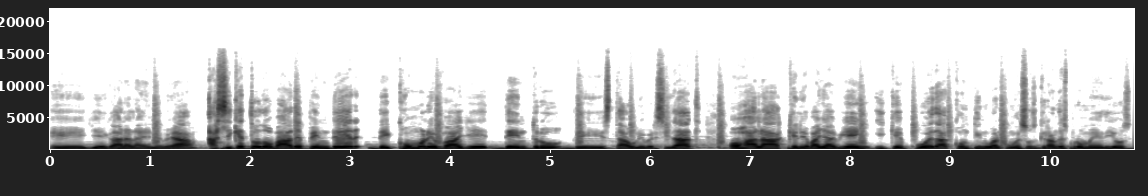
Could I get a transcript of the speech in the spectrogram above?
eh, llegar a la NBA. Así que todo va a depender de cómo le vaya dentro de esta universidad. Ojalá que le vaya bien y que pueda continuar con esos grandes promedios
